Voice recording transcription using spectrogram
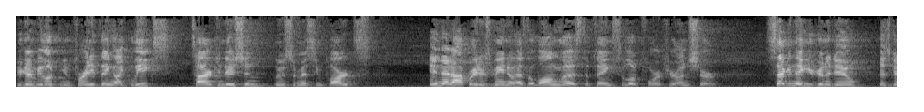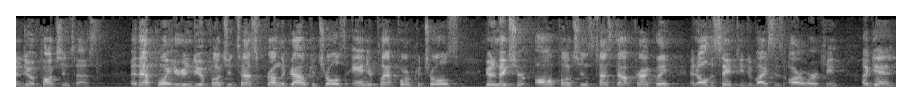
You're going to be looking for anything like leaks, tire condition, loose or missing parts. In that operator's manual has a long list of things to look for if you're unsure. Second thing you're going to do is going to do a function test. At that point, you're going to do a function test from the ground controls and your platform controls. You're gonna make sure all functions test out correctly and all the safety devices are working. Again,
